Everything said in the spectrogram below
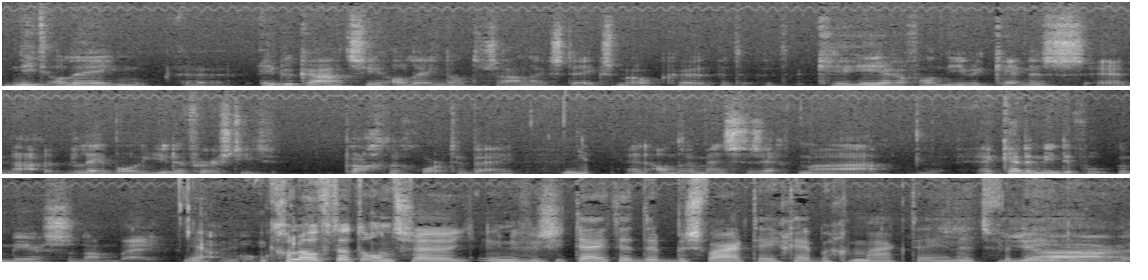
niet alleen educatie, alleen dan tussen aanleidingstekens, maar ook het, het, creëren van nieuwe kennis. En nou, het label universities prachtig, hoort erbij. Ja. En andere mensen zeggen, maar Academy, daar voel ik me meer senang bij. Ja, nou, ik geloof dat onze universiteiten er bezwaar tegen hebben gemaakt hè, in het verleden. Ja,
